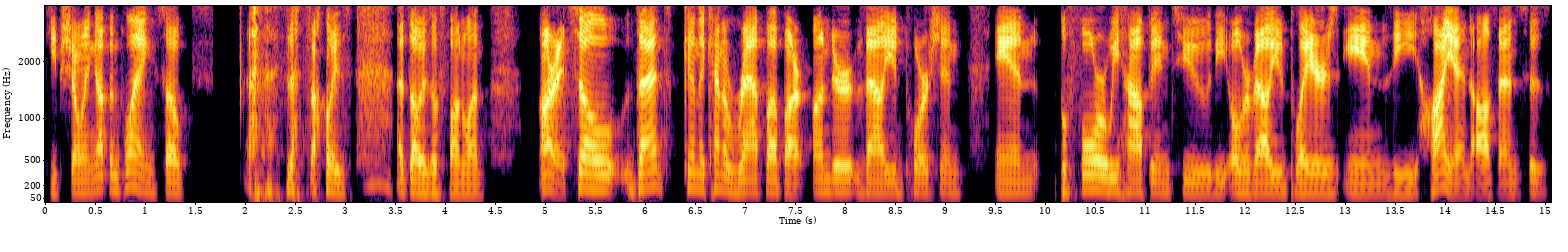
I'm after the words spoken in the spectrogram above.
keeps showing up and playing. So that's always that's always a fun one. All right, so that's going to kind of wrap up our undervalued portion. And before we hop into the overvalued players in the high end offenses,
